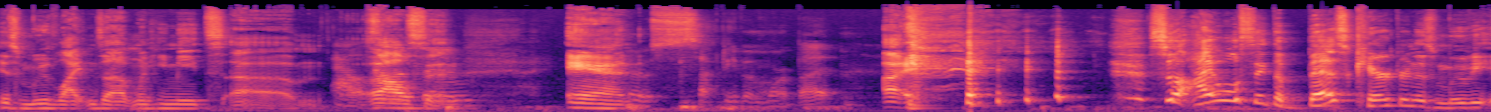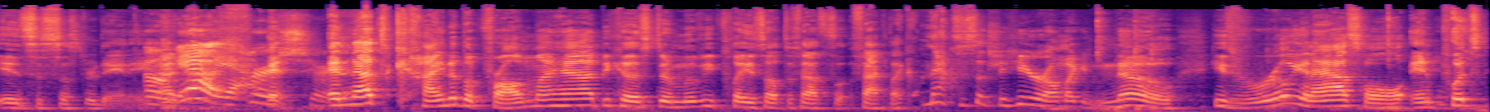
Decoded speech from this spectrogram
his mood lightens up when he meets um, Allison. Allison, and sucked even more butt. I. so I will say the best character in this movie is his sister Danny. Oh I- yeah, Yeah, yeah. for and, sure. and that's kind of the problem I had because the movie plays up the fact, fact like Max is such a hero. I'm like, no, he's really an asshole and puts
